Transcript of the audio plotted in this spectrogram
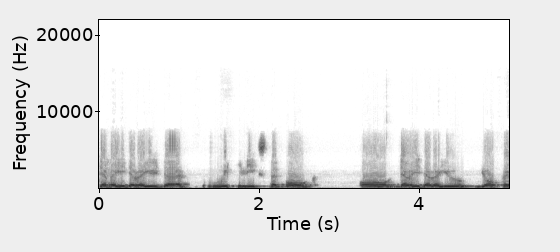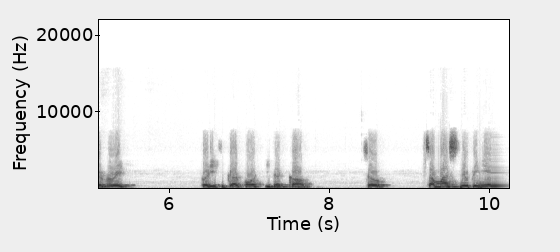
www.wikileaks.org or www.yourfavoritepoliticalparty.com. So someone snooping in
